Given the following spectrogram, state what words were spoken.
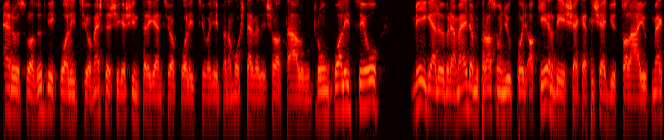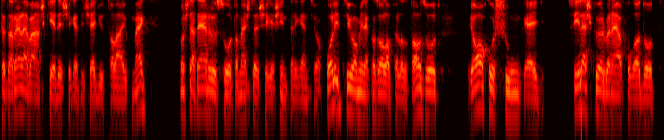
erről szól az 5G koalíció, a mesterséges intelligencia koalíció, vagy éppen a most tervezés alatt álló drón koalíció, még előbbre megy, amikor azt mondjuk, hogy a kérdéseket is együtt találjuk meg, tehát a releváns kérdéseket is együtt találjuk meg, most tehát erről szólt a mesterséges intelligencia koalíció, aminek az alapfeladata az volt, hogy alkossunk egy széles körben elfogadott,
